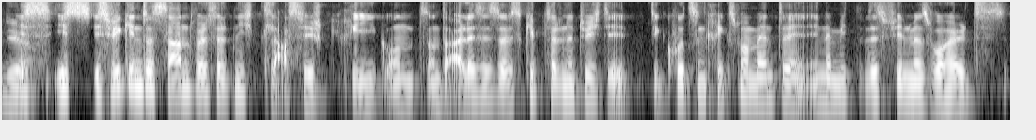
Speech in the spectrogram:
Ja, Ist, ist, ist wirklich interessant, weil es halt nicht klassisch Krieg und, und alles ist. Also es gibt halt natürlich die, die kurzen Kriegsmomente in, der Mitte des Filmes, wo halt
